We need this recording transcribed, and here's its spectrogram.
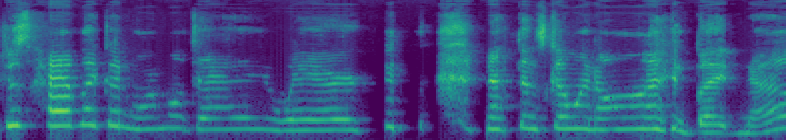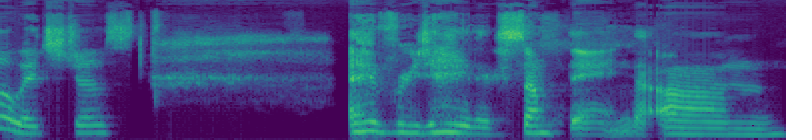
just have like a normal day where nothing's going on but no it's just every day there's something um,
